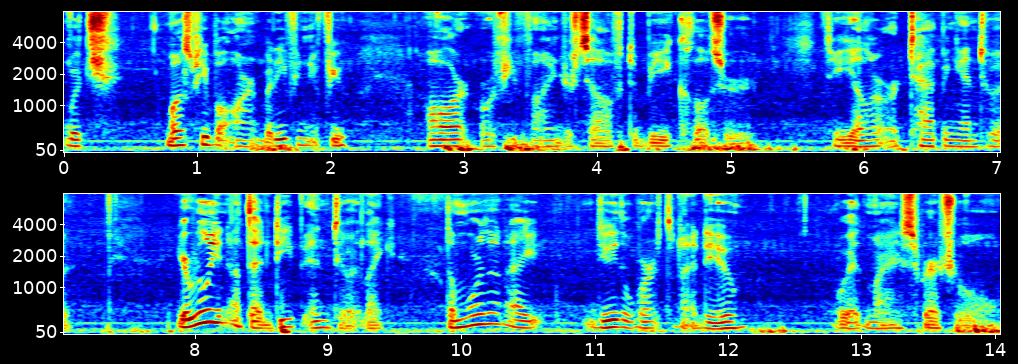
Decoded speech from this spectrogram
which most people aren't, but even if you are, or if you find yourself to be closer to yellow or tapping into it, you're really not that deep into it. Like, the more that I do the work that I do with my spiritual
